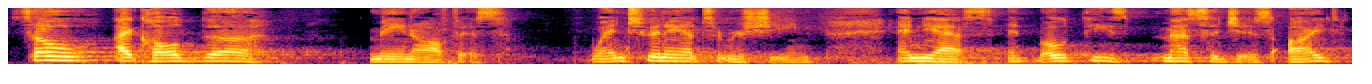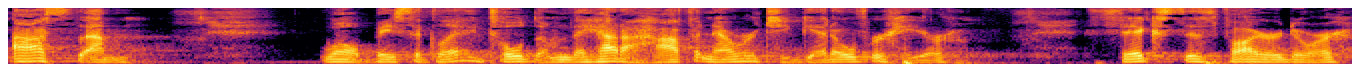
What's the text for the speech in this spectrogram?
So I called the main office, went to an answer machine. And yes, in both these messages, I asked them, well, basically I told them they had a half an hour to get over here, fix this fire door,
